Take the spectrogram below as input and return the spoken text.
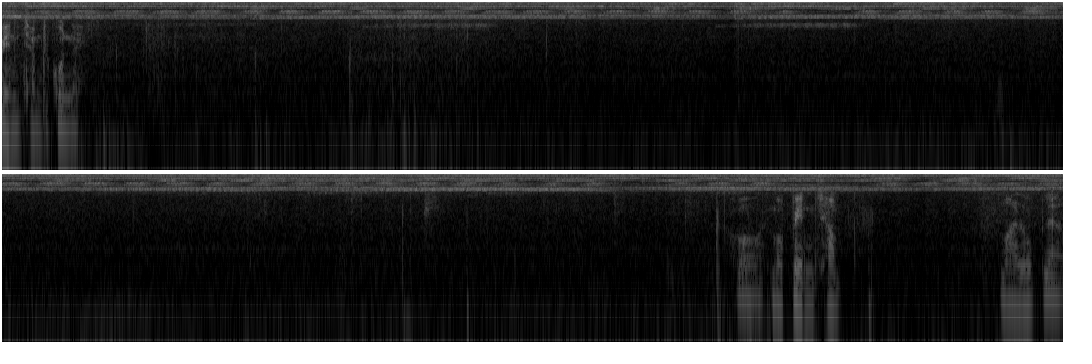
เป็นจำทุกคนเลยโอ้ยมาเป็นช้ำมาลุกแล้ว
